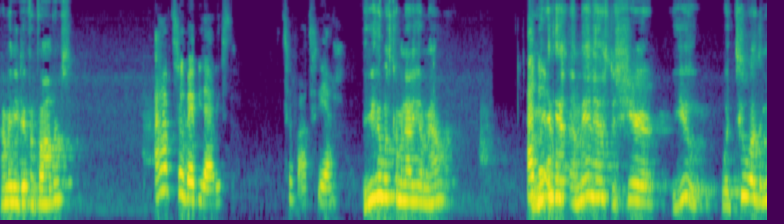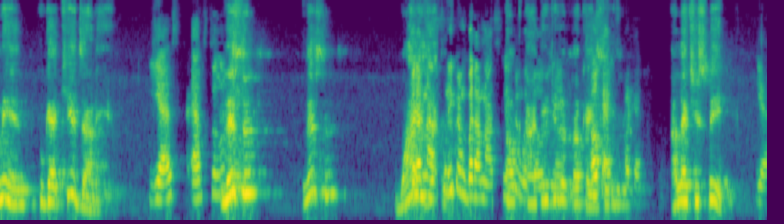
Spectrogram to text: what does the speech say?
How many different fathers? I have two baby daddies. Two fathers, yeah. Do you hear what's coming out of your mouth? I a do. Man has, a man has to share you with two other men who got kids out of you. Yes, absolutely. Listen, listen. Why But I'm not that- sleeping. But I'm not oh, sleeping Oh, with I those men. to- okay, Okay. see- Okay. I let you speak. Yeah.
